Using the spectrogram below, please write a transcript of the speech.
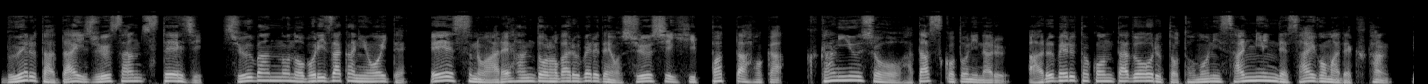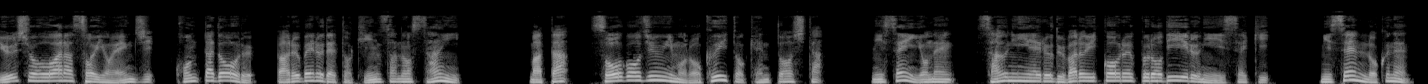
ブエルタ第13ステージ、終盤の上り坂において、エースのアレハンドロ・バルベルデを終始引っ張ったほか、区間優勝を果たすことになる、アルベルト・コンタドールと共に3人で最後まで区間、優勝争いを演じ、コンタドール、バルベルデと僅差の3位。また、総合順位も6位と健闘した。2004年、サウニエル・ドゥバルイコールプロディールに移籍。2006年、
